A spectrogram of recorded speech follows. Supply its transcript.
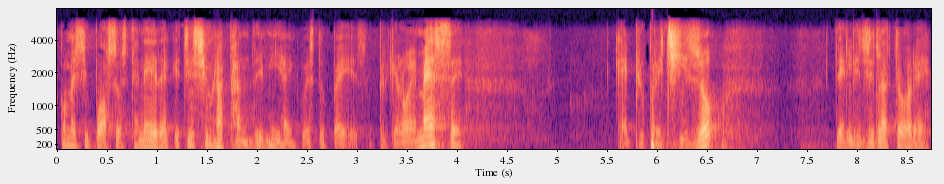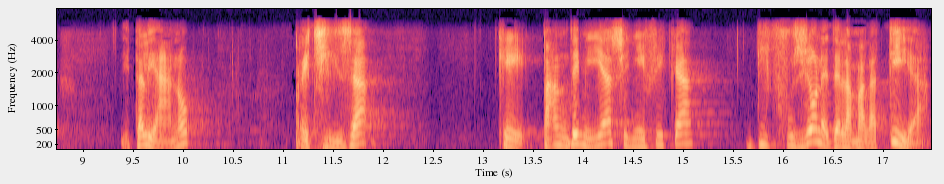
come si può sostenere che ci sia una pandemia in questo Paese? Perché l'OMS, che è più preciso del legislatore italiano, precisa che pandemia significa diffusione della malattia,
